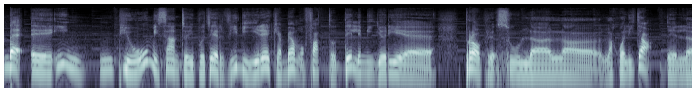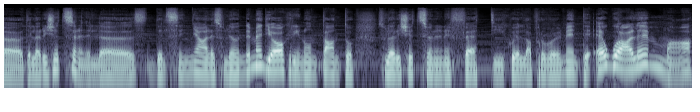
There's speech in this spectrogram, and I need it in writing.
Beh, eh, in, in, più mi sento di potervi dire che abbiamo fatto delle migliorie proprio sulla la, la qualità del, della ricezione del, del, segnale sulle onde mediocri, non tanto sulla ricezione in effetti, quella probabilmente è uguale, ma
